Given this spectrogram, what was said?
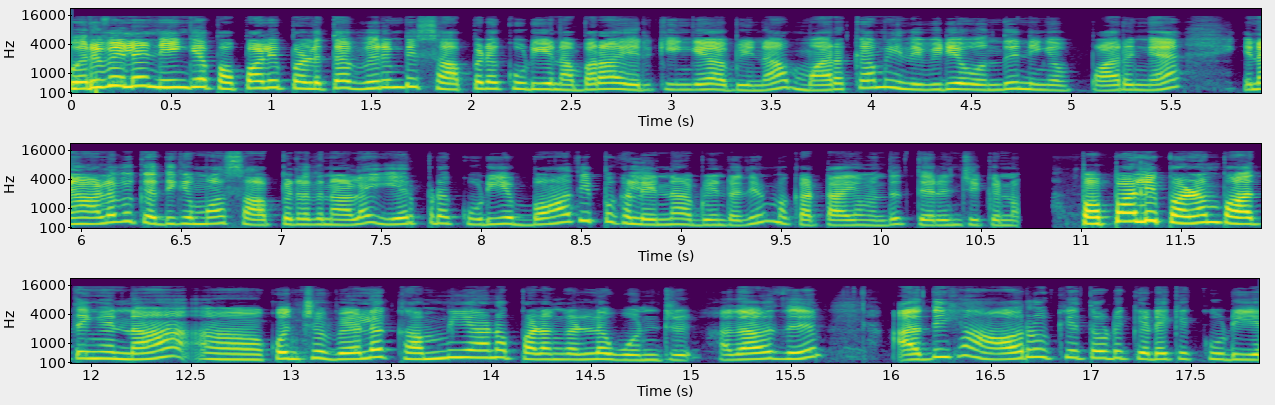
ஒருவேளை நீங்கள் பப்பாளி பழத்தை விரும்பி சாப்பிடக்கூடிய நபராக இருக்கீங்க அப்படின்னா மறக்காமல் இந்த வீடியோ வந்து நீங்கள் பாருங்கள் ஏன்னா அளவுக்கு அதிகமாக சாப்பிட்றதுனால ஏற்படக்கூடிய பாதிப்புகள் என்ன அப்படின்றதையும் நம்ம கட்டாயம் வந்து தெரிஞ்சுக்கணும். பப்பாளி பழம் பார்த்தீங்கன்னா கொஞ்சம் விலை கம்மியான பழங்களில் ஒன்று. அதாவது அதிக ஆரோக்கியத்தோடு கிடைக்கக்கூடிய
